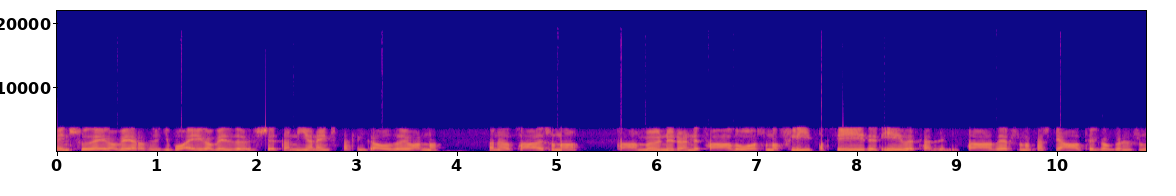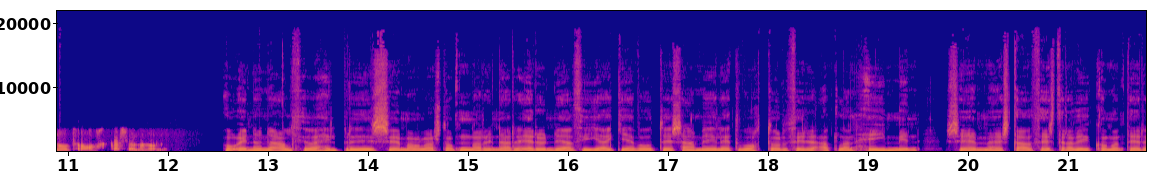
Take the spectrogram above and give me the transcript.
eins og þau eiga að vera. Það er ekki búið að eiga við þau, setja nýjan einstakling á þau og annað. Þannig að það er svona það munir rauninni það og að flýta fyrir yfirferðinni. Það er svona kannski aðal tilgangurinn svona út frá okkar sjónahóli Og innan alþjóða heilbriðismálastofnunarinnar er unni að því að gefa út sameigilegt vottorð fyrir allan heiminn sem staðfestir að viðkomandi er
